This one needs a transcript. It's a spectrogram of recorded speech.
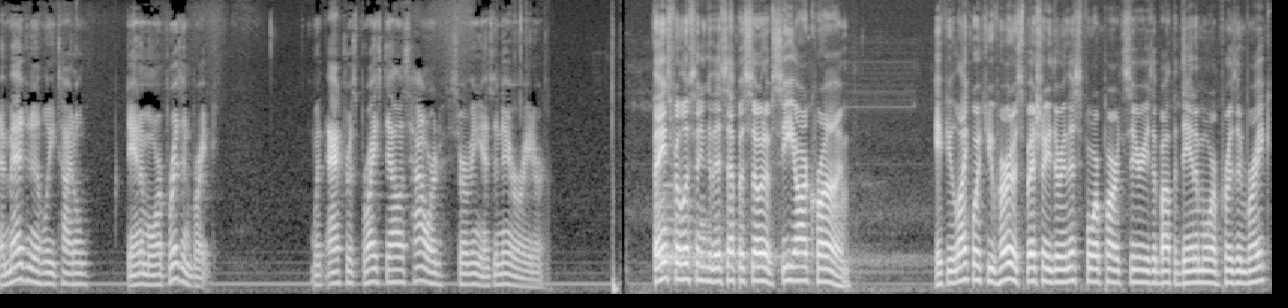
imaginatively titled Dannemora Prison Break, with actress Bryce Dallas Howard serving as the narrator. Thanks for listening to this episode of CR Crime. If you like what you've heard, especially during this four part series about the Dannemora prison break,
